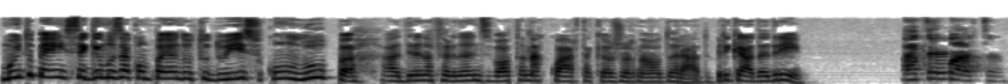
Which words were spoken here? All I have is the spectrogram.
Muito bem, seguimos acompanhando tudo isso com lupa. A Adriana Fernandes volta na quarta, que é o Jornal Dourado. Obrigada, Adri. Até quarta.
